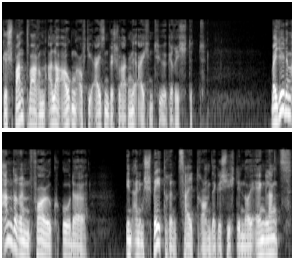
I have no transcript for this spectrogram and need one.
Gespannt waren aller Augen auf die eisenbeschlagene Eichentür gerichtet. Bei jedem anderen Volk oder in einem späteren Zeitraum der Geschichte Neuenglands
